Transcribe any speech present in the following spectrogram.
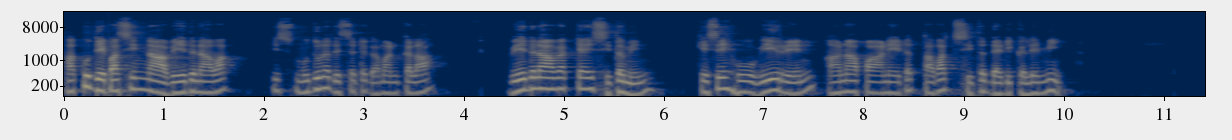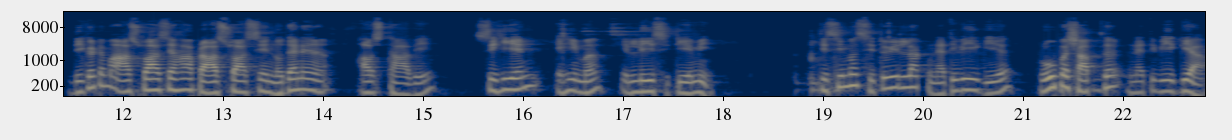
හකු දෙපසින් ආ වේදනාවක් හිස් මුදුන දෙසට ගමන් කළා. වේදනාවක් යයි සිතමින් කෙසේ හෝ වීරයෙන් ආනාපානයට තවත් සිත දැඩි කළෙමි. දිගටම ආශ්වාසය හා ප්‍රාශ්වාසය නොදැනෙන අවස්ථාවේ සිහියෙන් එහිම එල්ලී සිටියෙමි. කිසිම සිතුවිල්ලක් නැති වී ගිය රූප ශබ්ද නැති වී ගියා.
